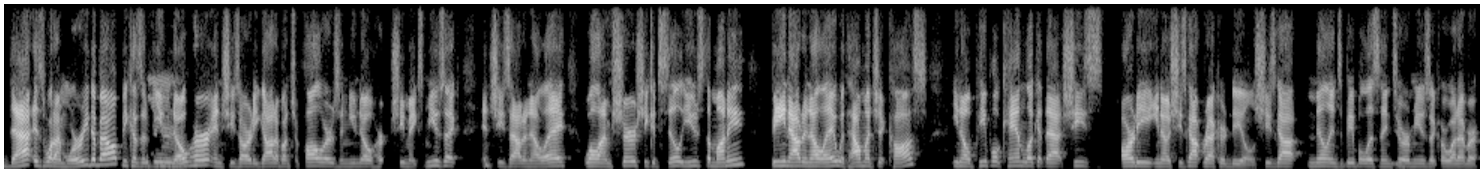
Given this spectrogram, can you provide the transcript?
That is what I'm worried about because if you know mm. her and she's already got a bunch of followers and you know her, she makes music and she's out in LA. Well, I'm sure she could still use the money being out in LA with how much it costs. You know, people can look at that. She's already, you know, she's got record deals. She's got millions of people listening to mm. her music or whatever.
